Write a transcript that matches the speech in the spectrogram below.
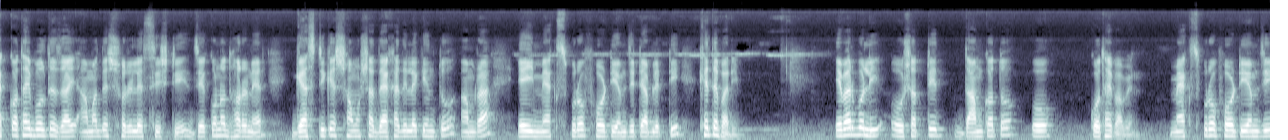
এক কথায় বলতে যাই, আমাদের শরীরের সৃষ্টি যে কোনো ধরনের গ্যাস্ট্রিকের সমস্যা দেখা দিলে কিন্তু আমরা এই ম্যাক্স প্রো ফোরটি এমজি ট্যাবলেটটি খেতে পারি। এবার বলি, ঔষধটির দাম কত ও কোথায় পাবেন? ম্যাক্স প্রো ফোরটি এমজি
